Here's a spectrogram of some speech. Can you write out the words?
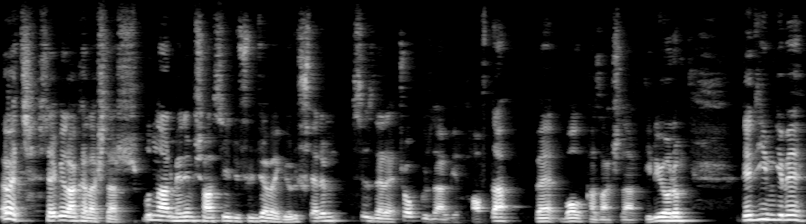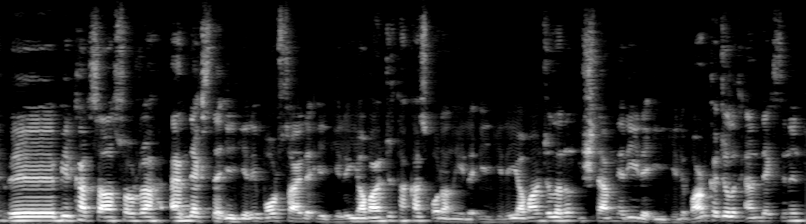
Evet sevgili arkadaşlar bunlar benim şahsi düşünce ve görüşlerim. Sizlere çok güzel bir hafta ve bol kazançlar diliyorum. Dediğim gibi e, birkaç saat sonra endeksle ilgili, borsayla ilgili, yabancı takas oranıyla ilgili, yabancıların işlemleriyle ilgili, bankacılık endeksinin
